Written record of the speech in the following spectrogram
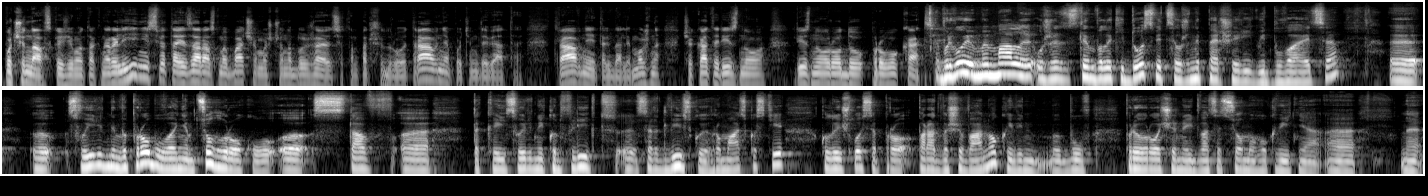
починав, скажімо так, на релігійні свята. І зараз ми бачимо, що наближаються там 1-2 травня, потім 9 травня і так далі. Можна чекати різного різного роду провокацій. В Львові ми мали уже з тим великий досвід. Це вже не перший рік відбувається. Е, е, Своєрідним випробуванням цього року став такий своєрідний конфлікт е, серед львівської громадськості, коли йшлося про парад вишиванок, і він е, був приурочений 27 квітня. е,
